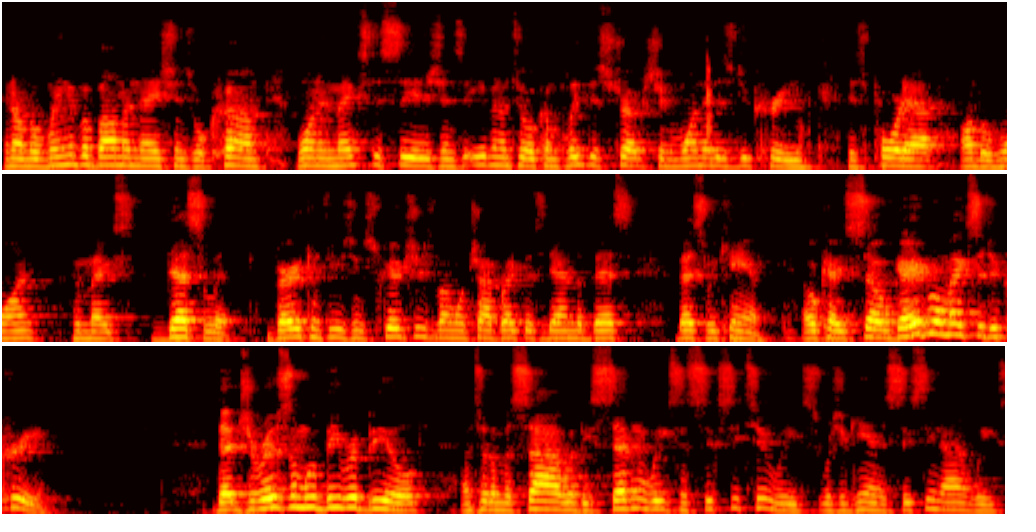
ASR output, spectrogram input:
and on the wing of abominations will come one who makes decisions even unto a complete destruction one that is decreed is poured out on the one who makes desolate. Very confusing scriptures but i'm going to try to break this down the best best we can. Okay, so Gabriel makes a decree that Jerusalem would be rebuilt until the Messiah would be seven weeks and 62 weeks, which again is 69 weeks,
